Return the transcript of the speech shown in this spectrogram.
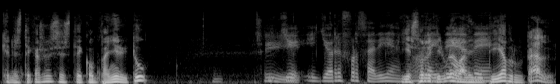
que en este caso es este compañero y tú. Y, yo, reforzaría. Y eso requiere una valentía brutal.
